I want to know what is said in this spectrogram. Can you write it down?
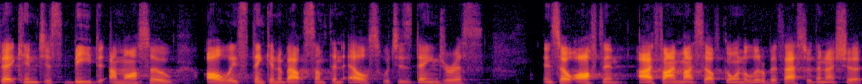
that can just be, I'm also always thinking about something else, which is dangerous. And so often I find myself going a little bit faster than I should.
